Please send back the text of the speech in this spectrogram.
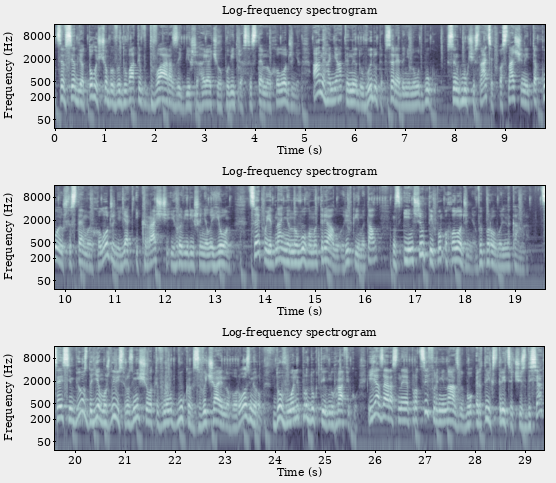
Це все для того, щоб видувати в два рази більше гарячого повітря з системи охолодження, а не ганяти недовидуте всередині ноутбуку. ThinkBook 16 оснащений такою ж системою охолодження, як і кращі ігрові рішення Legion. Це поєднання нового матеріалу, рідкий метал, з іншим типом охолодження випаровувальна камера. Цей симбіоз дає можливість розміщувати в ноутбуках звичайного розміру доволі продуктивну графіку. І я зараз не про циферні назви, бо RTX 3060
